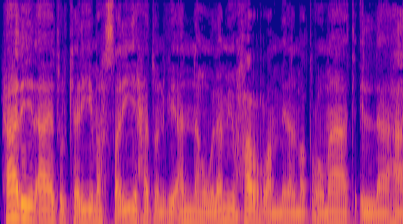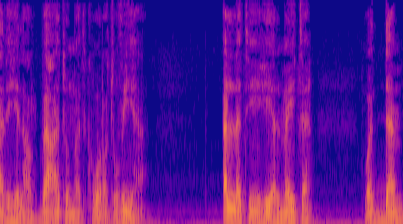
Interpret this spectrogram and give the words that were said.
هذه الآية الكريمة صريحة في أنه لم يحرم من المطعومات إلا هذه الأربعة المذكورة فيها التي هي الميتة والدم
